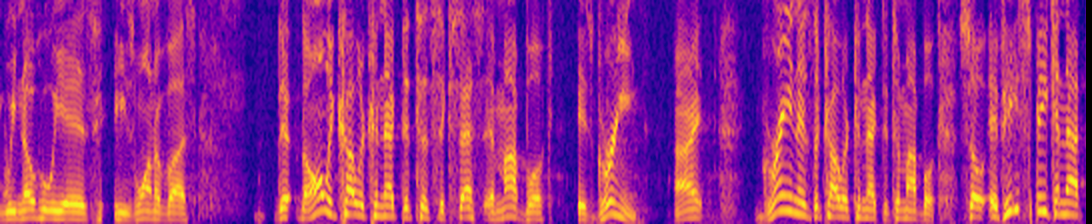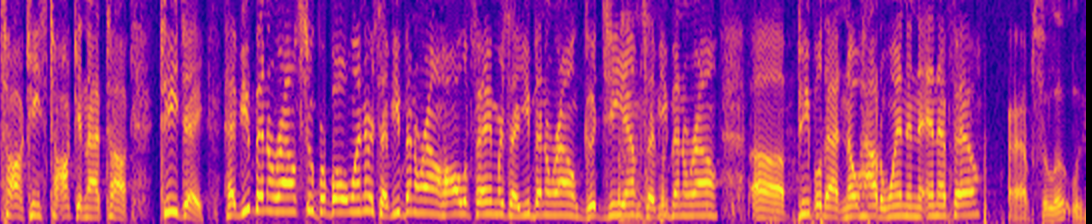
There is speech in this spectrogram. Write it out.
We know who he is. He's one of us. The, the only color connected to success in my book is green. All right. Green is the color connected to my book. So if he's speaking that talk, he's talking that talk. TJ, have you been around Super Bowl winners? Have you been around Hall of Famers? Have you been around good GMs? Have you been around uh, people that know how to win in the NFL? Absolutely.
